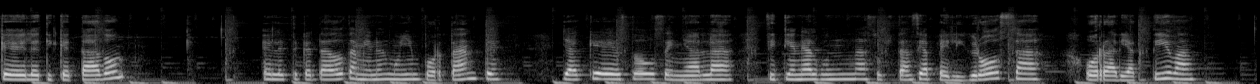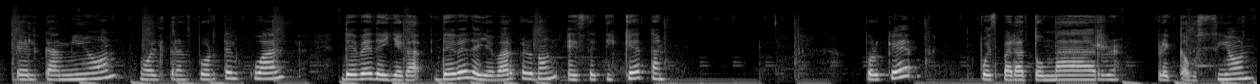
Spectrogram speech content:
que el etiquetado el etiquetado también es muy importante ya que esto señala si tiene alguna sustancia peligrosa o radiactiva. El camión o el transporte el cual debe de, llegar, debe de llevar perdón, esta etiqueta. ¿Por qué? Pues para tomar precaución.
